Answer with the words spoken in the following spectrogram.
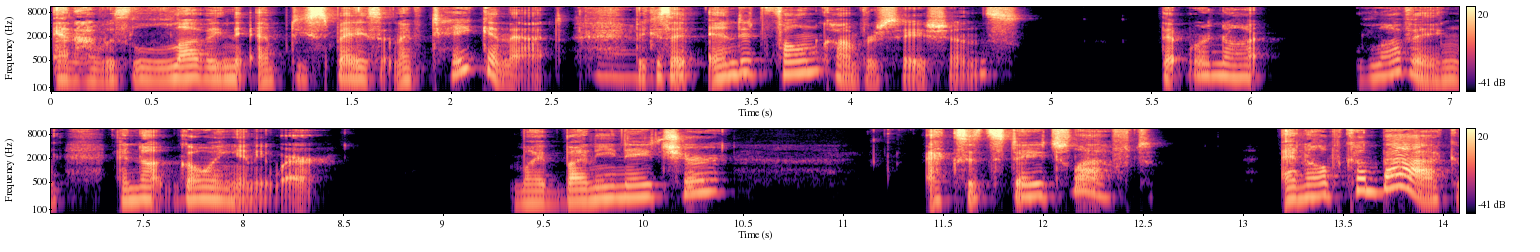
And I was loving the empty space. And I've taken that yeah. because I've ended phone conversations that were not loving and not going anywhere. My bunny nature, exit stage left. And I'll come back,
